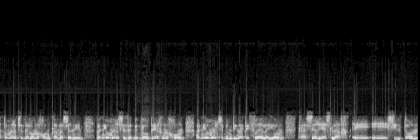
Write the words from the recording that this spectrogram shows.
את אומרת שזה לא נכון כמה שנים, ואני אומר שזה ועוד איך נכון. אני אומר שבמדינת ישראל היום, כאשר יש לך אה, אה, שלטון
